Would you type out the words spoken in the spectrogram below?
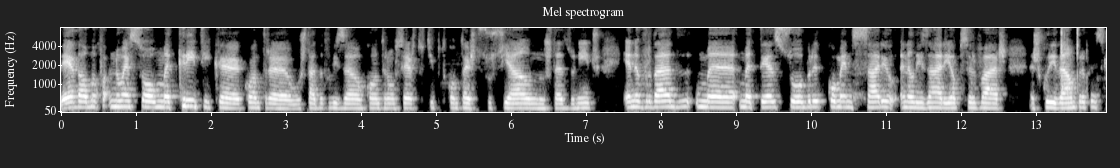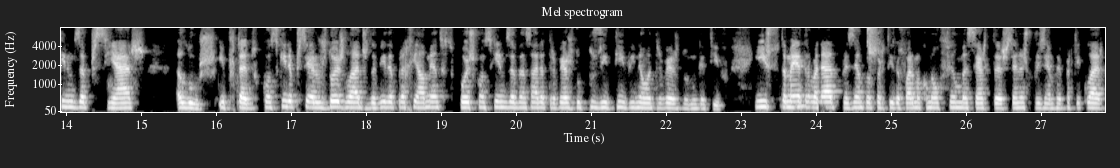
é de alguma não é só uma crítica contra o estado da televisão, contra um certo tipo de contexto social nos Estados Unidos, é na verdade uma, uma tese sobre como é necessário analisar e observar a escuridão para conseguirmos apreciar a luz e, portanto, conseguir apreciar os dois lados da vida para realmente depois conseguirmos avançar através do positivo e não através do negativo. E isto também é trabalhado, por exemplo, a partir da forma como ele filma certas cenas, por exemplo, em particular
